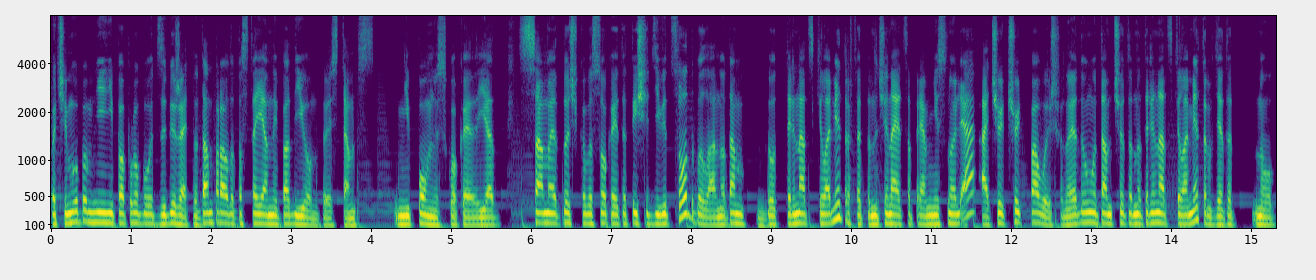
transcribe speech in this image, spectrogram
почему бы мне не попробовать забежать? Но там, правда, постоянный подъем, то есть там, не помню сколько, я, самая точка высокая это 1900 была, но там вот 13 километров, это начинается прям не с нуля, а чуть-чуть повыше. Но я думаю, там что-то на 13 километров где-то, ну,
